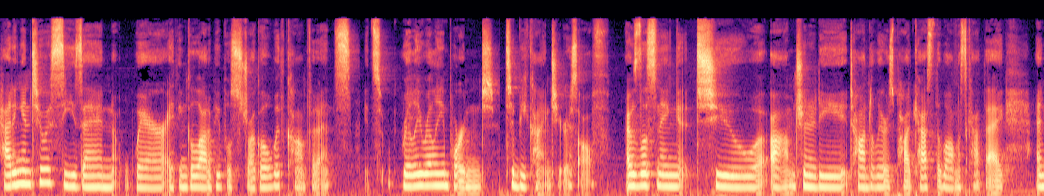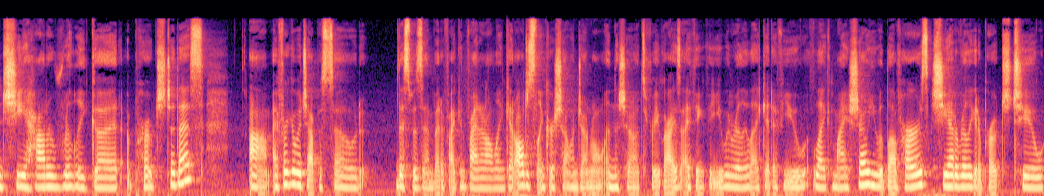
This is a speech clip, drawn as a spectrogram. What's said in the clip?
heading into a season where I think a lot of people struggle with confidence. It's really, really important to be kind to yourself. I was listening to um, Trinity Tondeleur's podcast, The Wellness Cafe, and she had a really good approach to this. Um, I forget which episode this was in, but if I can find it, I'll link it. I'll just link her show in general in the show notes for you guys. I think that you would really like it if you like my show. You would love hers. She had a really good approach to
